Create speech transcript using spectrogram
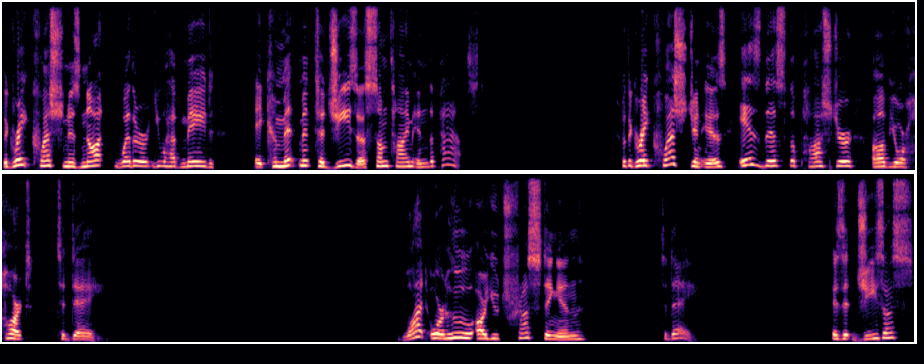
the great question is not whether you have made a commitment to Jesus sometime in the past. But the great question is is this the posture of your heart today? What or who are you trusting in today? Is it Jesus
